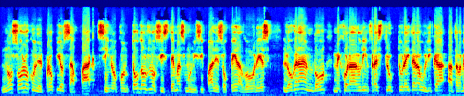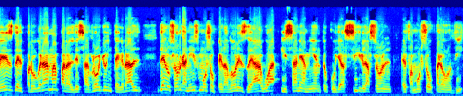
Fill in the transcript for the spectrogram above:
no solo con el propio ZAPAC, sino con todos los sistemas municipales operadores, logrando mejorar la infraestructura hidráulica a través del Programa para el Desarrollo Integral de los Organismos Operadores de Agua y Saneamiento, cuyas siglas son el famoso PRODI.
